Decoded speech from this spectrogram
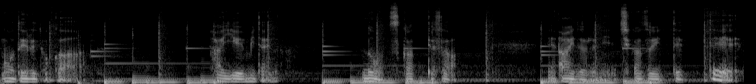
モデルとか俳優みたいなのを使ってさアイドルに近づいてって、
